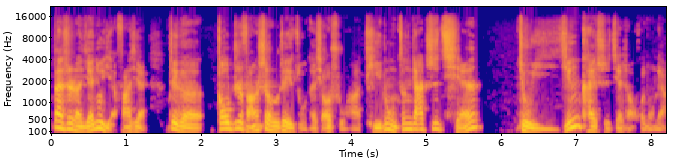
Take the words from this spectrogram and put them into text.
但是呢，研究也发现，这个高脂肪摄入这一组的小鼠啊，体重增加之前就已经开始减少活动量。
